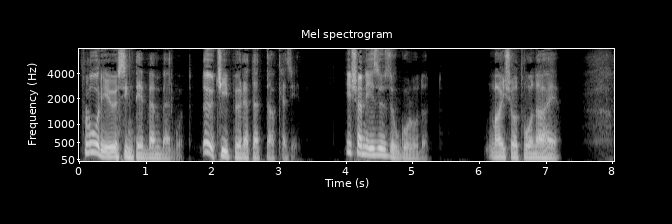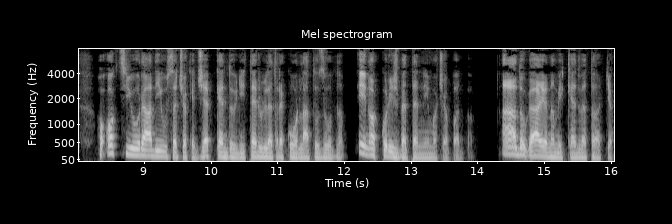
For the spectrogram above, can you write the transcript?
Flóri őszintébb ember volt. Ő csípőre tette a kezét. És a néző zúgolódott. Ma is ott volna a helye. Ha akció rádiusza csak egy zsebkendőnyi területre korlátozódna, én akkor is betenném a csapatba. Áldogáljon, amíg kedve tartja.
